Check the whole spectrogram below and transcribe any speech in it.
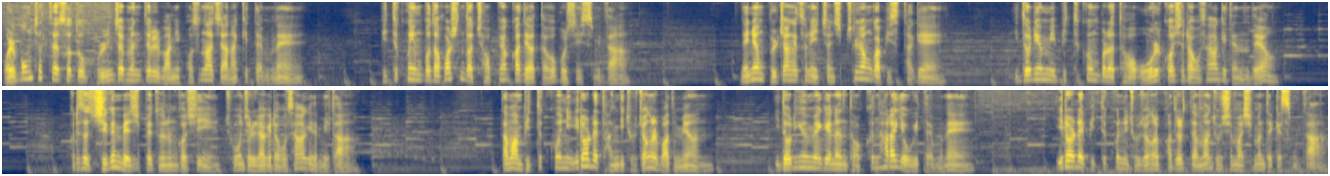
월봉 차트에서도 볼린저 밴드를 많이 벗어나지 않았기 때문에 비트코인보다 훨씬 더 저평가되었다고 볼 수 있습니다. 내년 불장에서는 2017년과 비슷하게 이더리움이 비트코인보다 더 오를 것이라고 생각이 되는데요. 그래서 지금 매집해 두는 것이 좋은 전략이라고 생각이 됩니다. 다만 비트코인이 1월에 단기 조정을 받으면 이더리움에게는 더 큰 하락이 오기 때문에 1월에 비트코인이 조정을 받을 때만 조심하시면 되겠습니다.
